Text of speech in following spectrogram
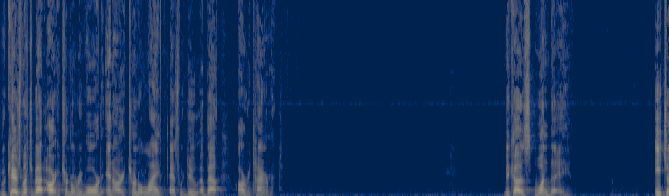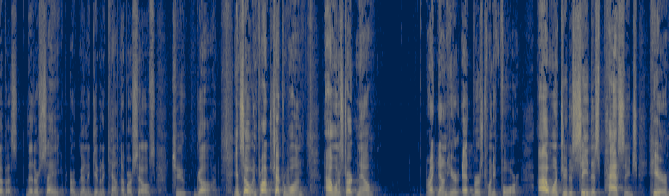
we care as much about our eternal reward and our eternal life as we do about our retirement? Because one day, each of us that are saved are going to give an account of ourselves to God. And so in Proverbs chapter 1, I want to start now right down here at verse 24. I want you to see this passage here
